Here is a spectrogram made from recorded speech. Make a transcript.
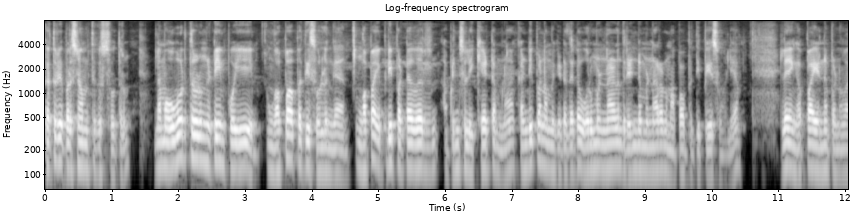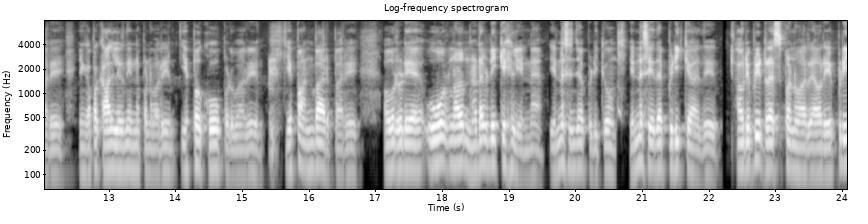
கத்துடைய பரிசுநாமத்துக்கு ஸ்தோத்திரம். நம்ம ஒவ்வொருத்தவங்ககிட்டயும் போய் உங்கள் அப்பாவை பற்றி சொல்லுங்கள் உங்கள் அப்பா எப்படிப்பட்டவர்?" அப்படின்னு சொல்லி கேட்டோம்னா, கண்டிப்பாக நம்ம கிட்டத்தட்ட ஒரு மணி நேரம்லேருந்து ரெண்டு மணி நேரம் நம்ம அப்பா பற்றி பேசுவோம் இல்லையா? இல்லை எங்கள் அப்பா என்ன பண்ணுவார் எங்கள் அப்பா காலையிலேருந்து என்ன பண்ணுவார் எப்போ கோவப்படுவார் எப்போ அன்பாக இருப்பார் அவருடைய ஒவ்வொரு நாளும் நடவடிக்கைகள் என்ன? என்ன செஞ்சால் பிடிக்கும்? என்ன செய்தால் பிடிக்காது? அவர் எப்படி ட்ரெஸ் பண்ணுவார் அவர் எப்படி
